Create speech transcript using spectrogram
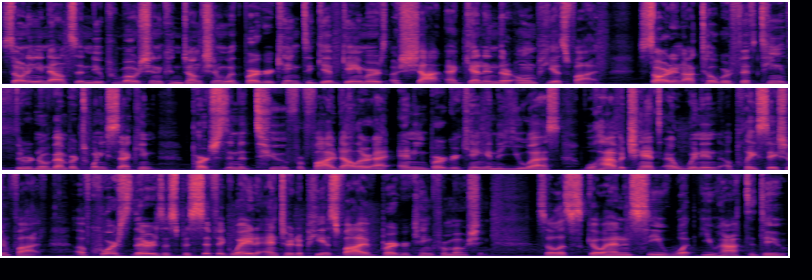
Sony announced a new promotion in conjunction with Burger King to give gamers a shot at getting their own PS5. Starting October 15th through November 22nd, purchasing the two for $5 at any Burger King in the US will have a chance at winning a PlayStation 5. Of course, there is a specific way to enter the PS5 Burger King promotion. So let's go ahead and see what you have to do.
